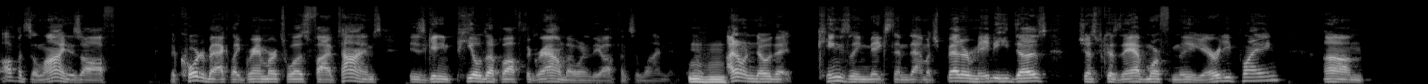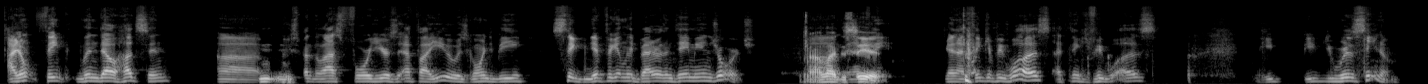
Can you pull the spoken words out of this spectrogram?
offensive line is off, the quarterback, like Graham Mertz was five times, is getting peeled up off the ground by one of the offensive linemen. Mhm. I don't know that Kingsley makes them that much better. Maybe he does just because they have more familiarity playing. Um, I don't think Lindell Hudson, uh, who spent the last four years at FIU, is going to be significantly better than Damieon George. I'd like to Um, see I it. think- and I think if he was, I think if he was, he, he you would have seen him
